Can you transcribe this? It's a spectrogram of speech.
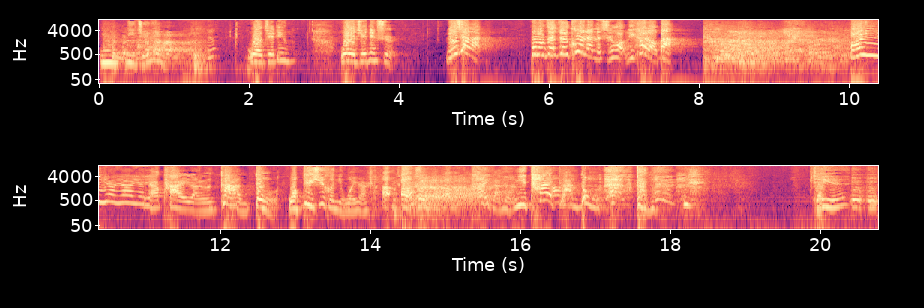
你你决定了？嗯，我决定了。我的决定是，留下来，不能在最困难的时候离开老爸。哎呀呀呀呀！太让人感动了，我必须和你握一下手。啊啊！太感动，你太感动了，感动。小雨，嗯嗯，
